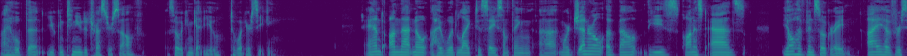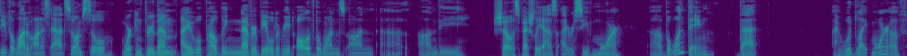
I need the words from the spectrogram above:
I hope that you continue to trust yourself so it can get you to what you're seeking. And on that note, I would like to say something uh, more general about these honest ads. Y'all have been so great. I have received a lot of honest ads, so I'm still working through them. I will probably never be able to read all of the ones on uh, on the show, especially as I receive more. Uh, but one thing that I would like more of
